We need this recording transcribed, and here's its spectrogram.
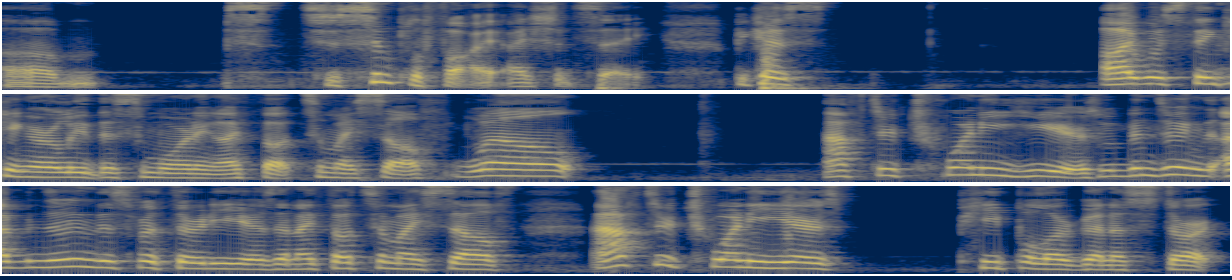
um, to simplify, I should say, because I was thinking early this morning, I thought to myself, well, after 20 years, we've been doing, I've been doing this for 30 years. And I thought to myself, after 20 years, people are going to start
